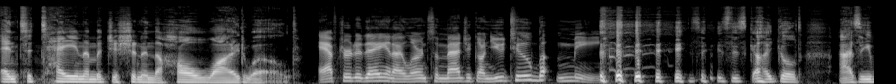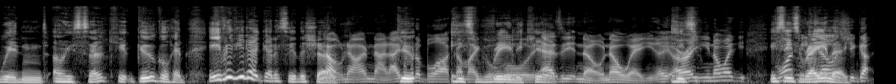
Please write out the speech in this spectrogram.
entertainer magician in the whole wide world? After today and i learned some magic on youtube me it's, it's this guy called Asi Wind. Oh, he's so cute. Google him. Even if you don't go to see the show. No, no, I'm not. I put a block on he's my Google. really cute. He, no, no way. Uh, you- All right, you know what? You he's want me Israeli. jealous? You got,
